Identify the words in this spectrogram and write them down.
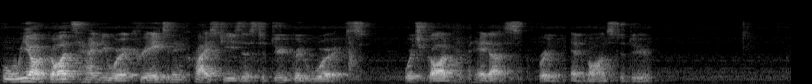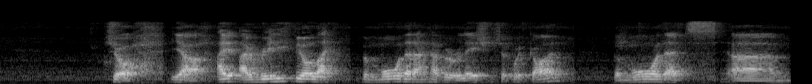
for we are God's handiwork, created in Christ Jesus to do good works, which God prepared us for advance to do. Sure, yeah, I, I really feel like the more that I have a relationship with God, the more that um,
